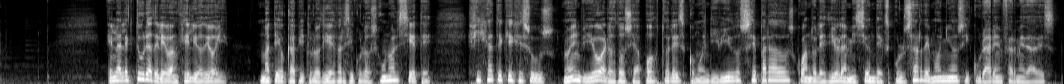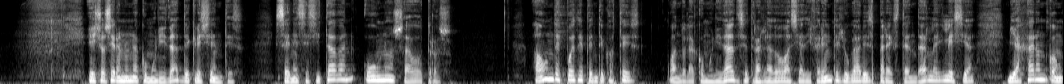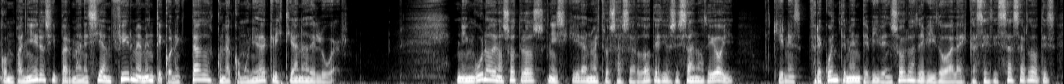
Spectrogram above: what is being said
En la lectura del Evangelio de hoy, Mateo capítulo 10 versículos 1 al 7, fíjate que Jesús no envió a los doce apóstoles como individuos separados cuando les dio la misión de expulsar demonios y curar enfermedades. Ellos eran una comunidad de creyentes, se necesitaban unos a otros. Aún después de Pentecostés, cuando la comunidad se trasladó hacia diferentes lugares para extender la iglesia, viajaron con compañeros y permanecían firmemente conectados con la comunidad cristiana del lugar. Ninguno de nosotros, ni siquiera nuestros sacerdotes diocesanos de hoy, quienes frecuentemente viven solos debido a la escasez de sacerdotes,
